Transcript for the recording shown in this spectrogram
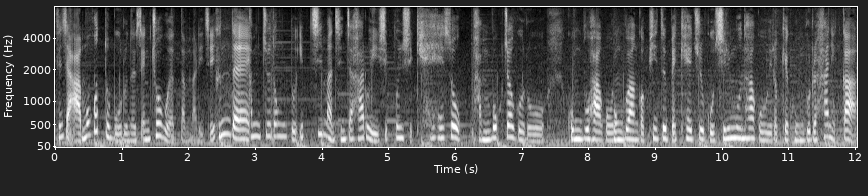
진짜 아무것도 모르는 생초보였단 말이지. 근데 삼주동도 입지만 진짜 하루 20분씩 계속 반복적으로 공부하고 공부한 거 피드백 해주고 질문하고 이렇게 공부를 하니까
